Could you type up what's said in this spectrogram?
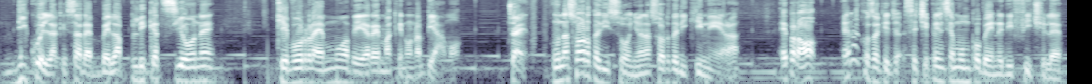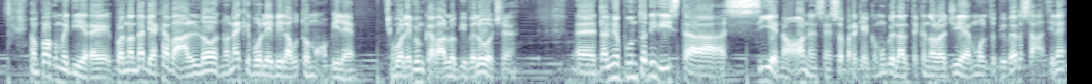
di quella che sarebbe l'applicazione che vorremmo avere ma che non abbiamo cioè, una sorta di sogno, una sorta di chimera. E però è una cosa che se ci pensiamo un po' bene è difficile. È un po' come dire, quando andavi a cavallo non è che volevi l'automobile, volevi un cavallo più veloce. Eh, dal mio punto di vista sì e no, nel senso perché comunque la tecnologia è molto più versatile.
